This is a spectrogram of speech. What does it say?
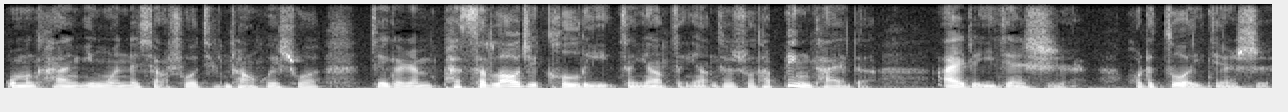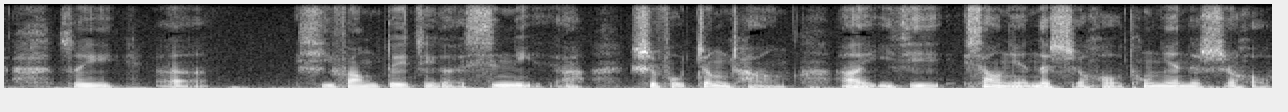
我们看英文的小说，经常会说这个人 pathologically 怎样怎样，就是说他病态的爱着一件事或者做一件事，所以呃。西方对这个心理啊是否正常啊，以及少年的时候、童年的时候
